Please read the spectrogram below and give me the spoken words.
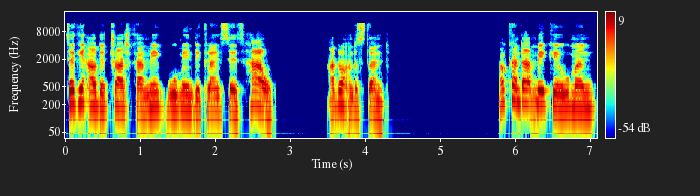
Taking out the trash can make women decline sex. How? I don't understand. How can that make a woman?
